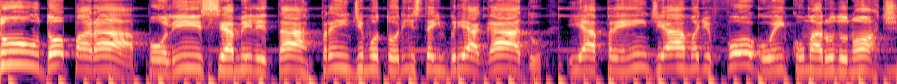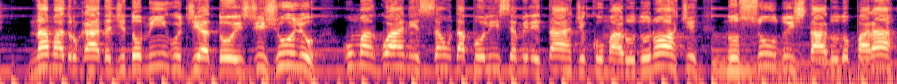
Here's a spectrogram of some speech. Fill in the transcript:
Sul do Pará, polícia militar prende motorista embriagado e apreende arma de fogo em Cumaru do Norte. Na madrugada de domingo, dia 2 de julho, uma guarnição da Polícia Militar de Cumaru do Norte, no sul do estado do Pará,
